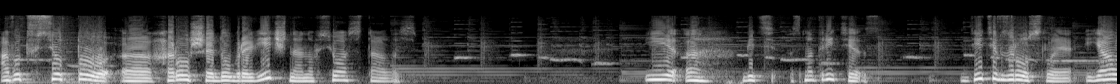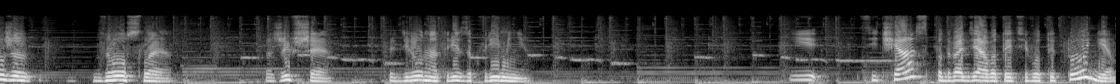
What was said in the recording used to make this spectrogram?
А вот все то э, хорошее, доброе, вечное, оно все осталось. И э, ведь, смотрите, дети взрослые, я уже взрослая, прожившая определенный отрезок времени. И сейчас, подводя вот эти вот итоги,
